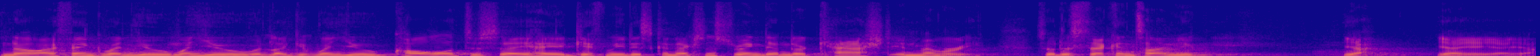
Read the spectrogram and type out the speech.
No, I think when you when you like when you call it to say, "Hey, give me this connection string," then they're cached in memory. So the second time you, yeah, yeah, yeah, yeah, yeah.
